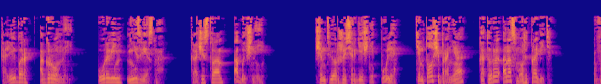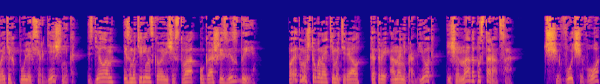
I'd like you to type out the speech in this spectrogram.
калибр – огромный, уровень – неизвестно, качество – обычный. Чем тверже сердечник пули, тем толще броня, которую она сможет пробить. В этих пулях сердечник сделан из материнского вещества угасшей звезды, поэтому, чтобы найти материал, который она не пробьет, еще надо постараться. Чего-чего?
